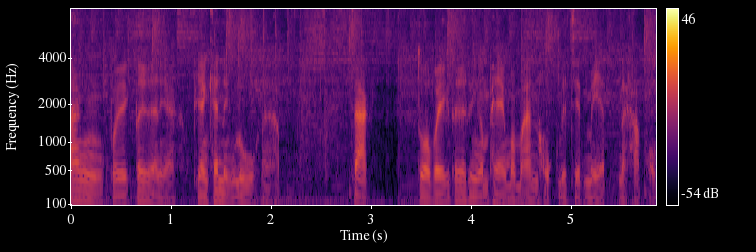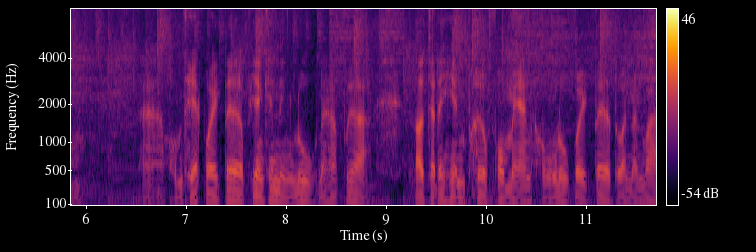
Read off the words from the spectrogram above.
ตั้งโปรเจคเตอร์เนี่ยเพียงแค่หนึ่งลูกนะครับ จาก ตัวโปรเจคเตอร์ถึงกำแพงประมาณ 6 หรือ 7 เมตรนะครับผมผมเทสโปรเจคเตอร์เพียงแค่1ลูกนะครับ เพื่อเราจะได้เห็นเพอร์ฟอร์แมนซ์ของลูกโปรเจคเตอร์ตัวนั้นว่า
